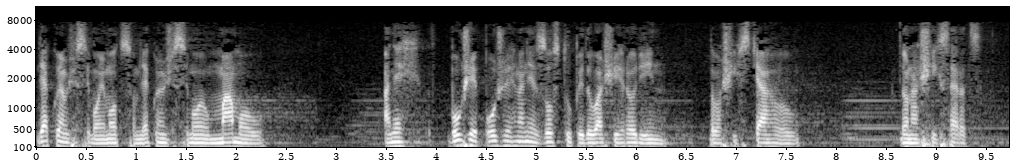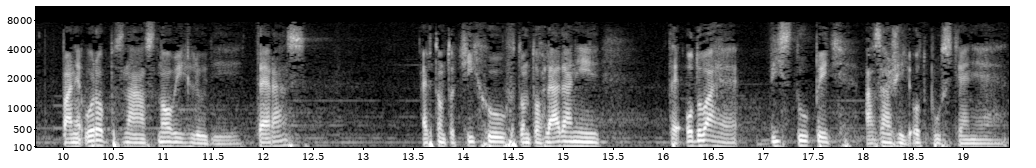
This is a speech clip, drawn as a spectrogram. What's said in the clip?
Ďakujem, že si môjim otcom, ďakujem, že si mojou mamou. A nech Božie požehnanie zostúpi do vašich rodín, do vašich vzťahov, do našich srdc. Pane, urob z nás nových ľudí teraz, aj v tomto tichu, v tomto hľadaní tej odvahe vystúpiť a zažiť odpustenie.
